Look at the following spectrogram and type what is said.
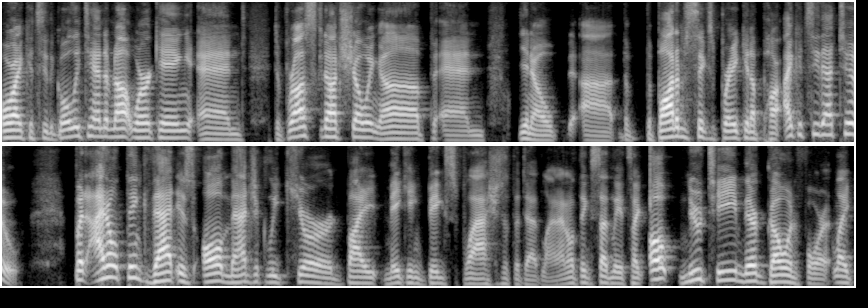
Or I could see the goalie tandem not working and DeBrusk not showing up and you know uh the, the bottom six breaking apart. I could see that too. But I don't think that is all magically cured by making big splashes at the deadline. I don't think suddenly it's like, oh, new team, they're going for it. Like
